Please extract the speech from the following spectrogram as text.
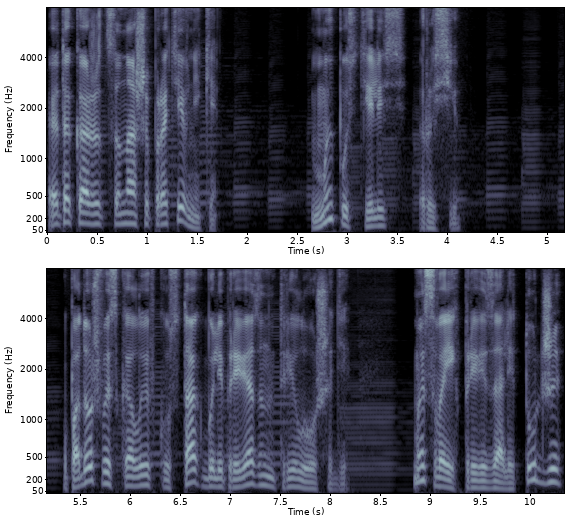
Это, кажется, наши противники. Мы пустились рысью. У подошвы скалы в кустах были привязаны три лошади — мы своих привязали тут же,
